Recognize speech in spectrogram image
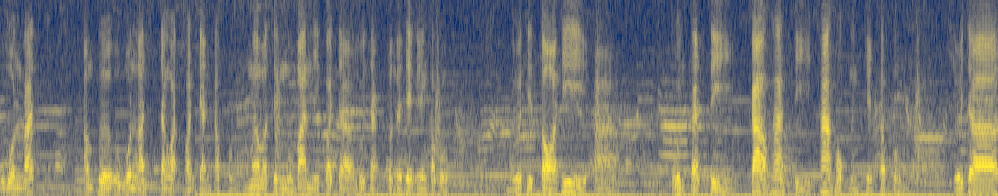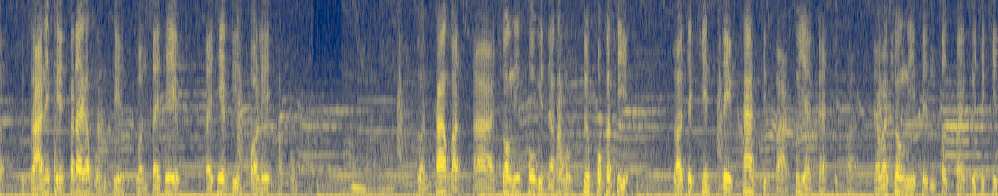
อุบลรัฐอำเภออุบลรัฐจังหวัดขอนแก่นครับผมเมื่อมาถึงหมู่บ้านนี้ก็จะรู้จักสวนไตรเทพเองครับผมหรือติดต่อที่อ่า084 954 5617 ครับผม หรือจะศึกษาในเพจก็ได้ครับผม เพจสวนไตรเทพไตรเทพดีนฟอเรสครับผมอืมส่วนค่าบัตรอ่าช่วงนี้โควิดนะครับผม คือปกติ เราจะคิดเด็ก 50 บาท ผู้ใหญ่ 80 บาท แต่ว่าช่วงนี้เป็นต้นไปคือจะคิด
